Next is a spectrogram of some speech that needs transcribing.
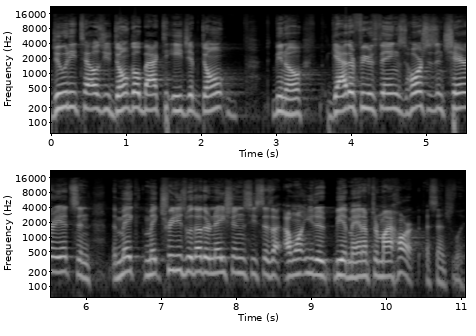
do what he tells you, don't go back to Egypt, don't, you know, gather for your things horses and chariots and make, make treaties with other nations. He says, I, I want you to be a man after my heart, essentially.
